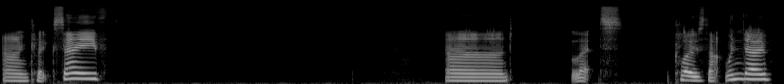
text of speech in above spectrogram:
And click save. And let's close that window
